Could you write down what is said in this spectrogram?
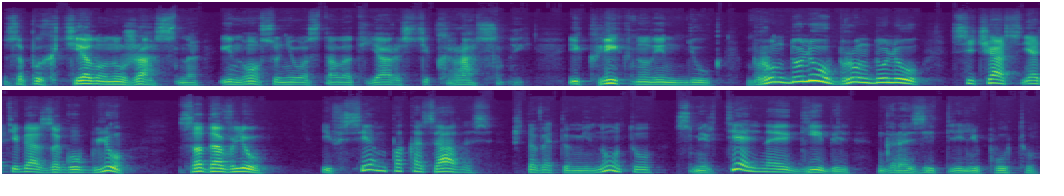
Запыхтел он ужасно, и нос у него стал от ярости красный. И крикнул индюк, «Брундулю, Брундулю, сейчас я тебя загублю, задавлю!» И всем показалось, что в эту минуту смертельная гибель грозит лилипуту.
